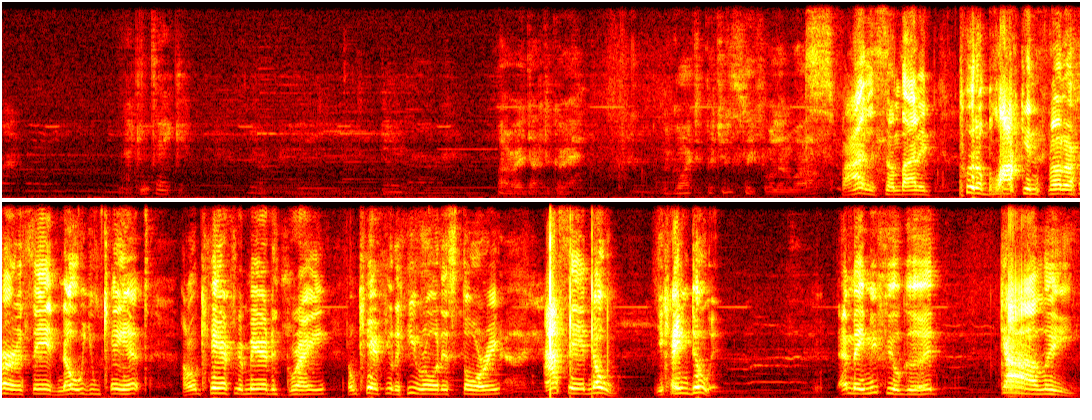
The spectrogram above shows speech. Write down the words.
well, I can take it. All right, Dr. Grey. We're going to put you to sleep for a little while. Finally, somebody put a block in front of her and said, "No, you can't." I don't care if you're Meredith Grey. Don't care if you're the hero of this story. I said no. You can't do it. That made me feel good. Golly.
